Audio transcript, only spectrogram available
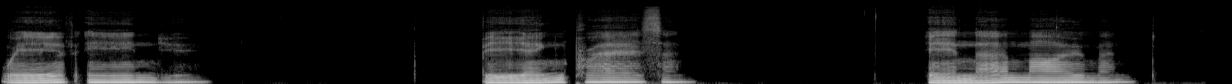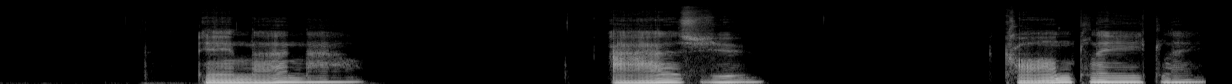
within you being present in the moment in the now. As you completely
